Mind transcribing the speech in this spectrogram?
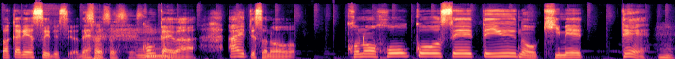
あ、わかりやすいですよね。そうそうそう。今回は、あえてその、この方向性っていうのを決めて、うん、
